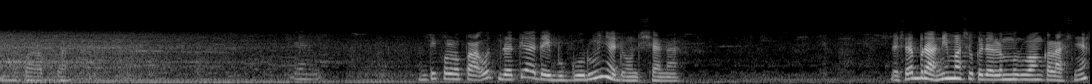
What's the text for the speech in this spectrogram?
Nggak apa-apa. Nanti kalau PAUD berarti ada ibu gurunya dong di sana. Biasa berani masuk ke dalam ruang kelasnya?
